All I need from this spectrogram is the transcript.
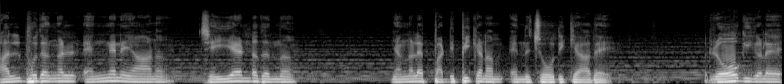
അത്ഭുതങ്ങൾ എങ്ങനെയാണ് ചെയ്യേണ്ടതെന്ന് ഞങ്ങളെ പഠിപ്പിക്കണം എന്ന് ചോദിക്കാതെ രോഗികളെ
